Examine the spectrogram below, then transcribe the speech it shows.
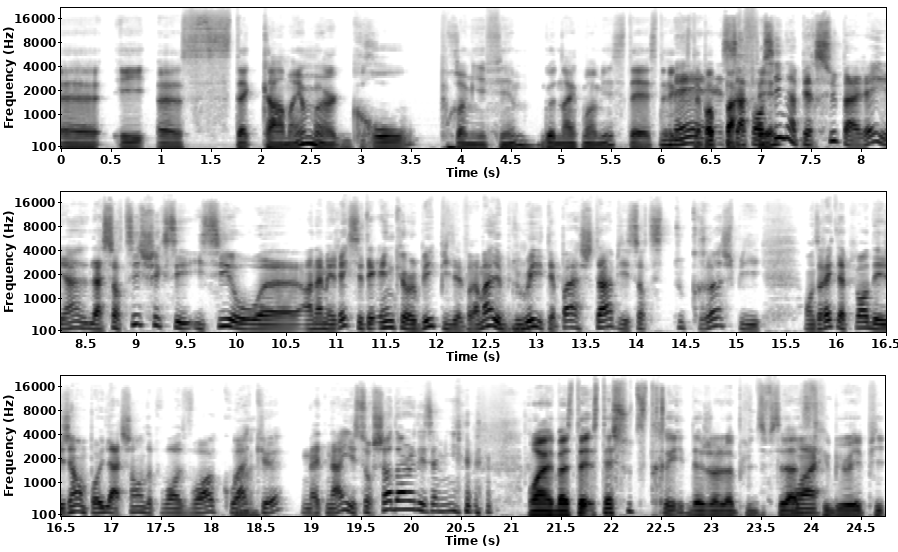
et c'était quand même un gros premier film, Good Night Mommy, c'était pas parfait. ça passait inaperçu pareil. Hein? La sortie, je sais que c'est ici au, euh, en Amérique, c'était In Kirby, puis vraiment le Blu-ray n'était pas achetable, il est sorti tout croche, puis on dirait que la plupart des gens n'ont pas eu la chance de pouvoir le voir, quoique maintenant il est sur Shudder, des amis. ouais, ben c'était sous-titré déjà là, plus difficile à distribuer, puis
